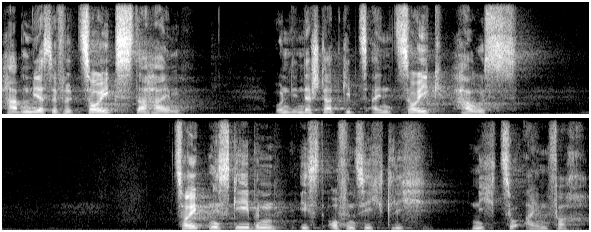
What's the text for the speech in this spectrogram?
haben wir so viel Zeugs daheim. Und in der Stadt gibt es ein Zeughaus. Zeugnis geben ist offensichtlich nicht so einfach,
